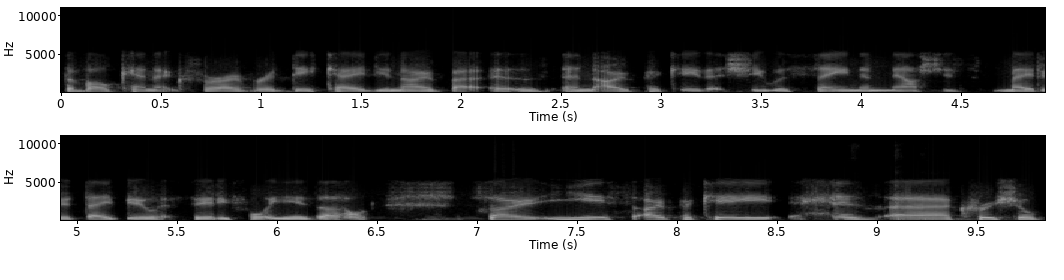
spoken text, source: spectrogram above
the Volcanix for over a decade, you know, but it was in Aupiki that she was seen, and now she's made her debut at 34 years old. So, yes, Aupiki has a crucial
